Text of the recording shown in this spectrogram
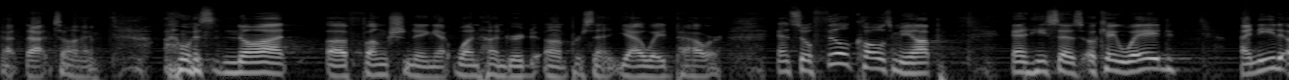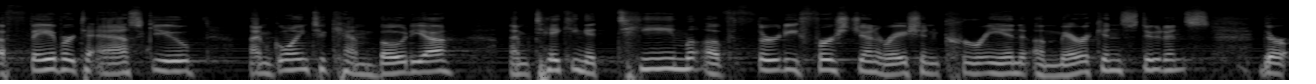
at that time. I was not uh, functioning at 100% um, yeah, Wade power. And so Phil calls me up and he says, Okay, Wade, I need a favor to ask you. I'm going to Cambodia. I'm taking a team of 30 first generation Korean American students. They're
